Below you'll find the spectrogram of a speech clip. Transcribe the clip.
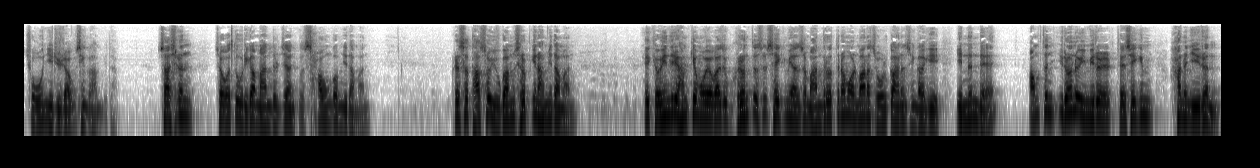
좋은 일이라고 생각합니다. 사실은 저것도 우리가 만들지 않고 사온 겁니다만, 그래서 다소 유감스럽긴 합니다만, 교인들이 함께 모여가지고 그런 뜻을 새기면서 만들었더라면 얼마나 좋을까 하는 생각이 있는데, 아무튼 이런 의미를 되새김하는 일은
